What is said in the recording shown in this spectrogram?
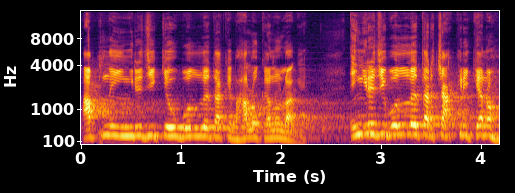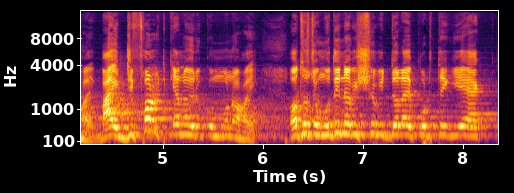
আপনি ইংরেজি কেউ বললে তাকে ভালো কেন লাগে? ইংরেজি বললে তার চাকরি কেন হয়? বাই ডিফল্ট কেন এরকম মনে হয়? অথচ মদিনা বিশ্ববিদ্যালয়ে পড়তে গিয়ে এক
